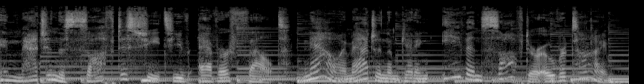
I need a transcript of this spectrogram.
Imagine the softest sheets you've ever felt. Now imagine them getting even softer over time.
